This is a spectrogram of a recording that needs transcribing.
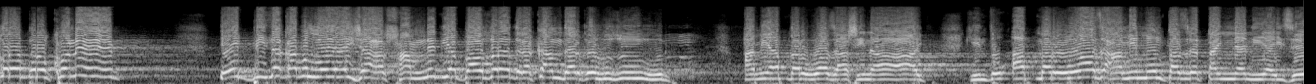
করার পরক্ষণে এই বিজা কাপড় লই আইসা সামনে দিয়া পাও ধরে কান দেয়ার হুজুর, আমি আপনার ওয়াজ আসি নাই, কিন্তু আপনার ওয়াজ আমি মমতাজরে টাইনা নিয়ে আইছে।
